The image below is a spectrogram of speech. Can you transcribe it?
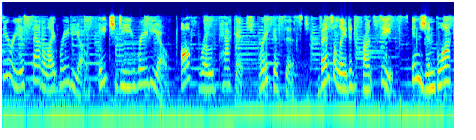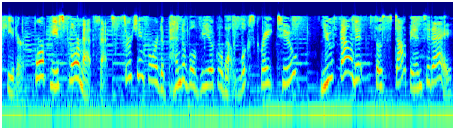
Sirius satellite radio, HD radio, off-road package, brake assist, ventilated front seats, engine block heater, four-piece floor mat set. Searching for a dependable vehicle that looks great too? You found it, so stop in today.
